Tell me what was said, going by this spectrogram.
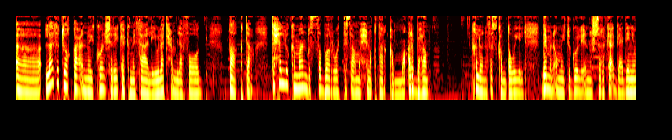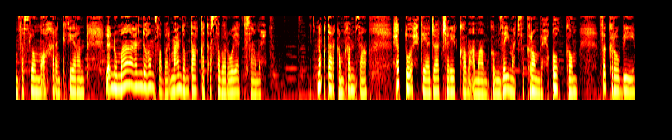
آه لا تتوقع أنه يكون شريكك مثالي ولا تحمله فوق طاقته. تحلوا كمان بالصبر والتسامح. نقطة رقم أربعة. خلوا نفسكم طويل. دايما أمي تقولي أنه الشركاء قاعدين ينفصلون مؤخرا كثيرا لأنه ما عندهم صبر ما عندهم طاقة الصبر ويا التسامح. نقطة رقم خمسة. حطوا احتياجات شريككم أمامكم زي ما تفكرون بحقوقكم. فكروا ب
